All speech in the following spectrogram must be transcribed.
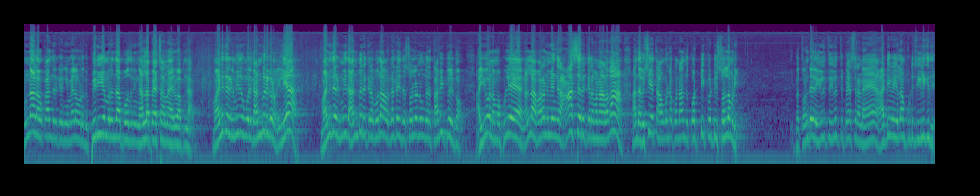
முன்னால் உட்காந்துருக்கவங்க மேலே உனக்கு பிரியம் இருந்தால் போதும் நீ நல்ல பேச்சாலாம் இருவா அப்படின்னா. மனிதர்கள் மீது உங்களுக்கு அன்பு இருக்கணும் இல்லையா? மனிதர்கள் மீது அன்பு இருக்கிற போது அவர்கள்ட்ட இதை சொல்லணுங்கிற தவிப்பு இருக்கும். ஐயோ நம்ம பிள்ளைய நல்லா வரணுமேங்கிற ஆசை இருக்கிறவனால தான் அந்த விஷயத்தை அவங்கள்ட்ட கொண்டாந்து கொட்டி கொட்டி சொல்ல முடியும். இப்போ தொண்டையில் இழுத்து இழுத்து பேசுகிறேனே அடிவையெல்லாம் பிடிச்சி இழுக்குது.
